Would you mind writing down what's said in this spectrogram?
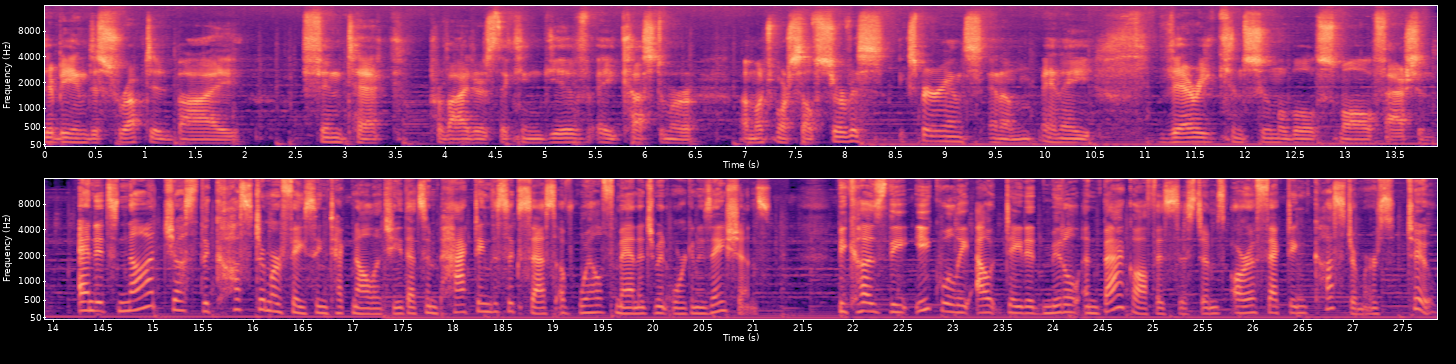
they're being disrupted by fintech providers that can give a customer a much more self-service experience in a in a very consumable small fashion. And it's not just the customer facing technology that's impacting the success of wealth management organizations, because the equally outdated middle and back office systems are affecting customers too.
